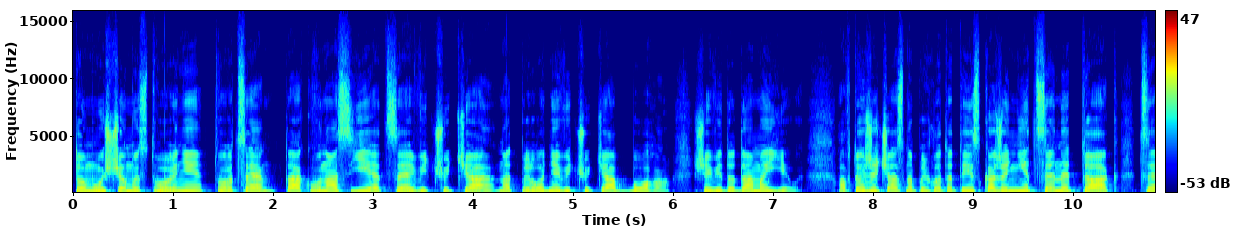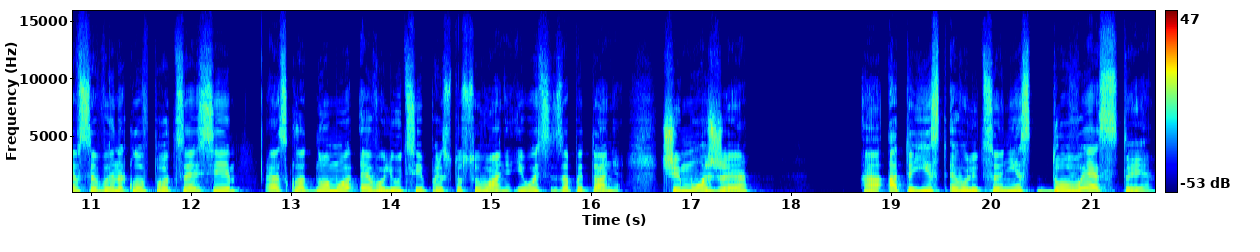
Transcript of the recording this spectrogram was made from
тому що ми створені творцем. Так, у нас є це відчуття, надприроднє відчуття Бога ще від Адама і Єви. А в той же час, наприклад, атеїст каже: ні, це не так. Це все виникло в процесі е, складному еволюції пристосування. І ось запитання: чи може атеїст-еволюціоніст довести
